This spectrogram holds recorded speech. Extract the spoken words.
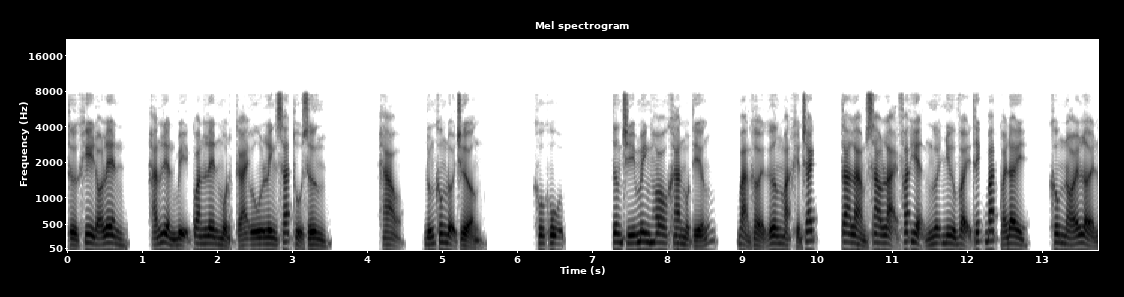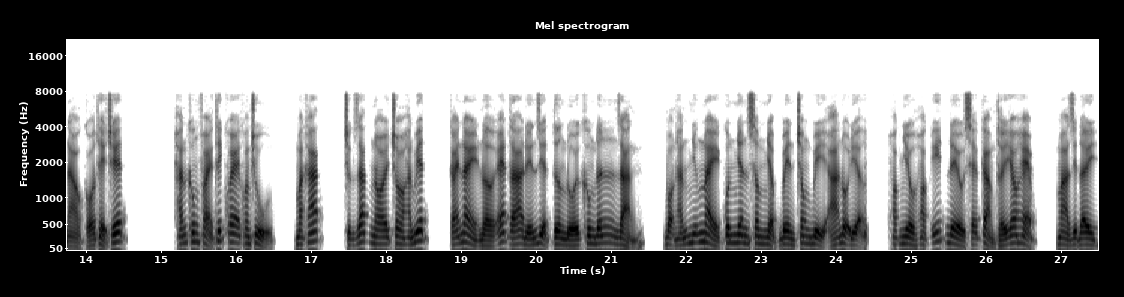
từ khi đó lên, hắn liền bị quan lên một cái ưu linh sát thủ xưng. Hào, đúng không đội trưởng? Khu khu. Tương Chí Minh ho khan một tiếng, bản khởi gương mặt khiển trách, ta làm sao lại phát hiện ngươi như vậy thích bắt quái đây, không nói lời nào có thể chết. Hắn không phải thích khoe khoang chủ, mặt khác, trực giác nói cho hắn biết, cái này NSA đến diện tương đối không đơn giản, bọn hắn những này quân nhân xâm nhập bên trong bị Á nội địa, hoặc nhiều hoặc ít đều sẽ cảm thấy eo hẹp, mà diệt đây,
